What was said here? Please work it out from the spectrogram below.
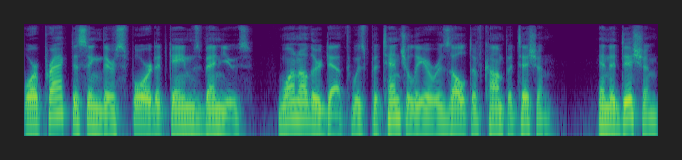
or practicing their sport at Games venues. One other death was potentially a result of competition. In addition,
